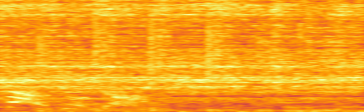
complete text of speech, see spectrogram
about your love.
